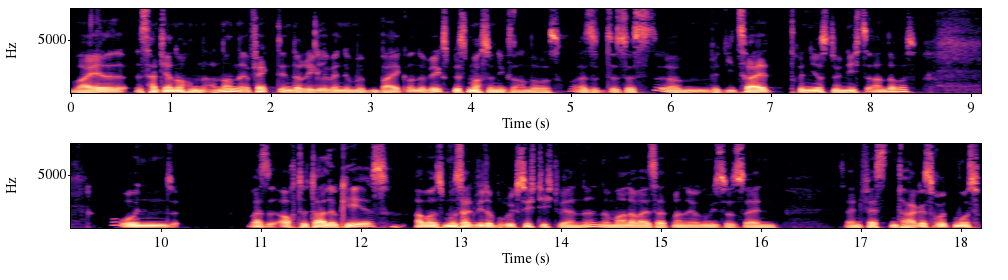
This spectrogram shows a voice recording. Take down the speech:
weil es hat ja noch einen anderen Effekt. In der Regel, wenn du mit dem Bike unterwegs bist, machst du nichts anderes. Also das ist, ähm, für die Zeit trainierst du nichts anderes. Und was auch total okay ist, aber es muss halt wieder berücksichtigt werden. Ne? Normalerweise hat man irgendwie so seinen, seinen festen Tagesrhythmus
